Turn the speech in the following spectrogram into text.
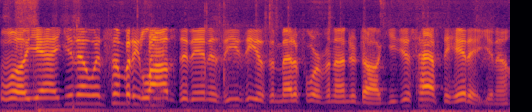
Well, yeah, you know, when somebody lobs it in as easy as the metaphor of an underdog, you just have to hit it, you know.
